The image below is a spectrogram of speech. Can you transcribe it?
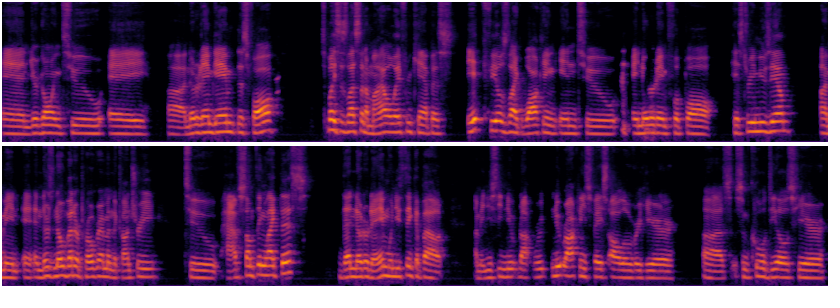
and you're going to a uh, Notre Dame game this fall, this place is less than a mile away from campus it feels like walking into a Notre Dame football history museum. I mean, and, and there's no better program in the country to have something like this than Notre Dame. When you think about, I mean, you see Knute, Rock, Knute Rockne's face all over here. Uh, some cool deals here.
